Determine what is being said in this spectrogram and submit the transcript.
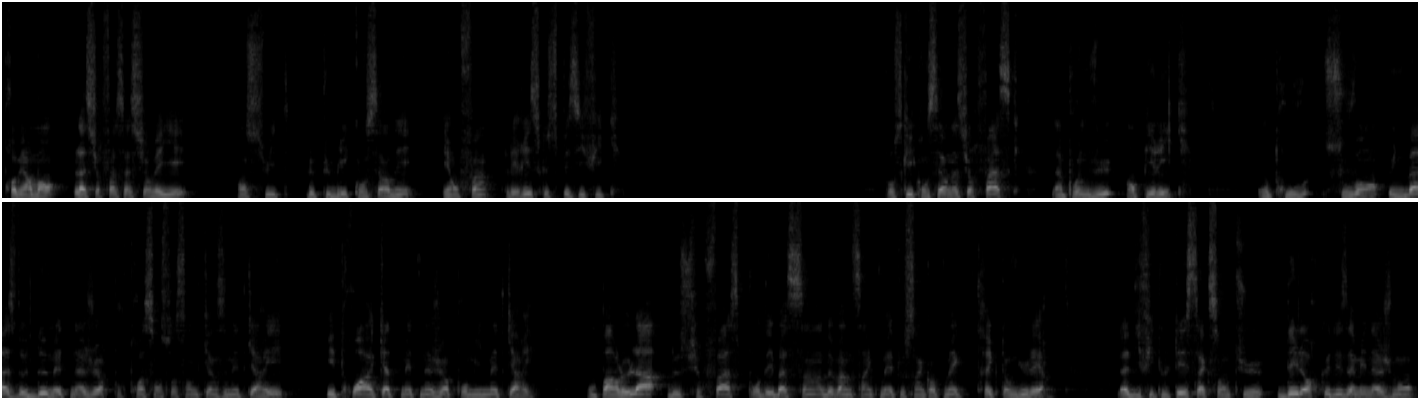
Premièrement, la surface à surveiller, ensuite le public concerné et enfin les risques spécifiques. Pour ce qui concerne la surface, d'un point de vue empirique, on trouve souvent une base de 2 mètres nageurs pour 375 mètres carrés et 3 à 4 mètres nageurs pour 1000 mètres carrés. On parle là de surface pour des bassins de 25 mètres ou 50 mètres rectangulaires. La difficulté s'accentue dès lors que des aménagements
